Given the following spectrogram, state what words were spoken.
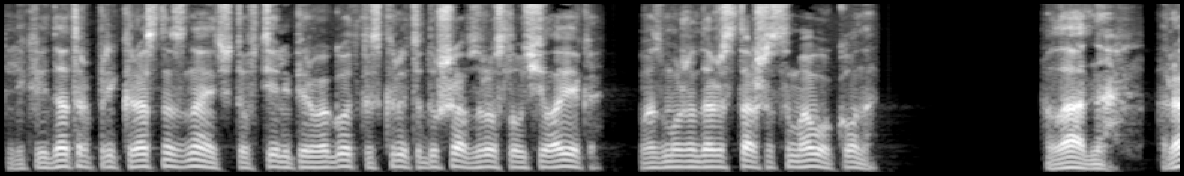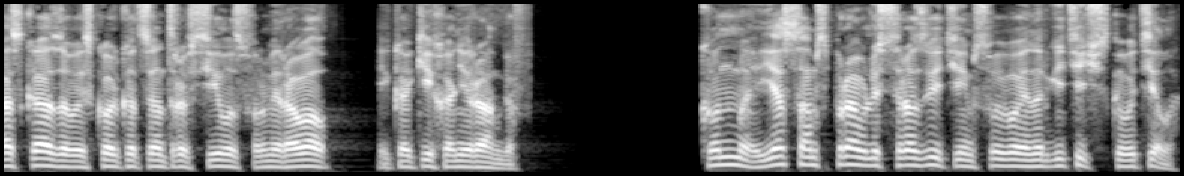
Ликвидатор прекрасно знает, что в теле первогодка скрыта душа взрослого человека, возможно, даже старше самого Кона. Ладно, рассказывай, сколько центров силы сформировал и каких они рангов. Конме, я сам справлюсь с развитием своего энергетического тела.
